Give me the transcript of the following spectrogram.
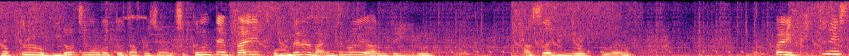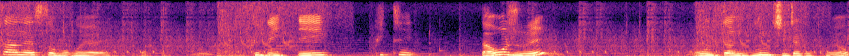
벽돌로 밀어주는 것도 나쁘지 않지. 근데 빨리 덤벨을 만들어야 하는데 이럴 아싸리 이럴 거면 빨리 피트니스 안에서 먹어야 해. 근데 이때 피트 나와주네? 어 일단 운 진짜 좋고요.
